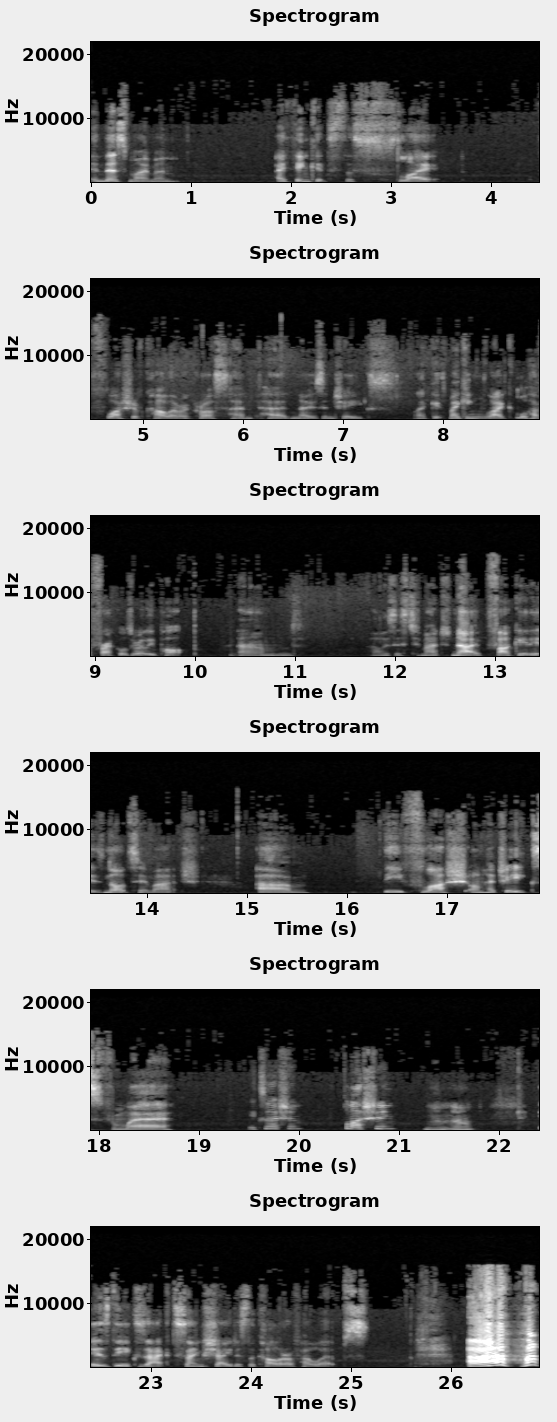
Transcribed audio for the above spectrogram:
in this moment. I think it's the slight flush of color across her, her nose and cheeks. Like it's making like all her freckles really pop. And oh, is this too much? No, fuck it is not too much. Um, the flush on her cheeks from where exertion, blushing, I don't know, is the exact same shade as the color of her lips. Ah ha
